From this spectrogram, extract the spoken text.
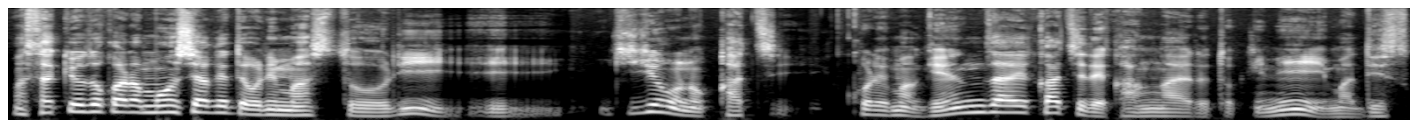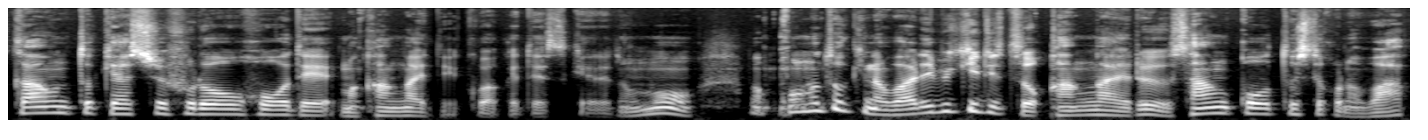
まあ、先ほどから申し上げております通り、企業の価値、これまあ現在価値で考えるときに、まあ、ディスカウントキャッシュフロー法でまあ考えていくわけですけれども、まあ、この時の割引率を考える参考としてこのワッ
